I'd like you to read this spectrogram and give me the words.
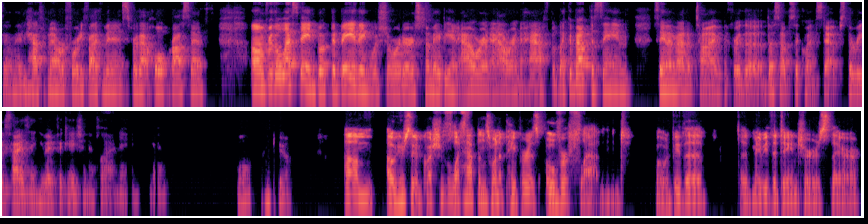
So maybe half an hour, 45 minutes for that whole process. Um, for the less stained book, the bathing was shorter, so maybe an hour, an hour and a half, but like about the same same amount of time for the the subsequent steps, the resizing, humidification, and flattening. Yeah. Well, thank you. Um, oh, here's a good question. What happens when a paper is over flattened? What would be the the maybe the dangers there?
